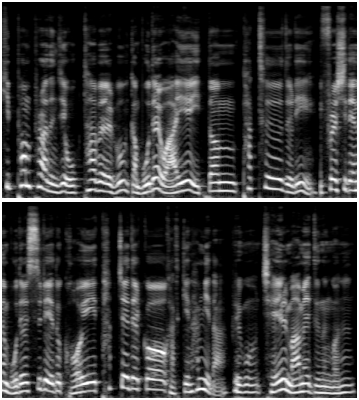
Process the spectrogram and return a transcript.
힙펌프라든지 옥타밸브, 그러니까 모델 Y에 있던 파트들이 리프레시 되는 모델 3에도 거의 탑재될 것 같긴 합니다. 그리고 제일 마음에 드는 거는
